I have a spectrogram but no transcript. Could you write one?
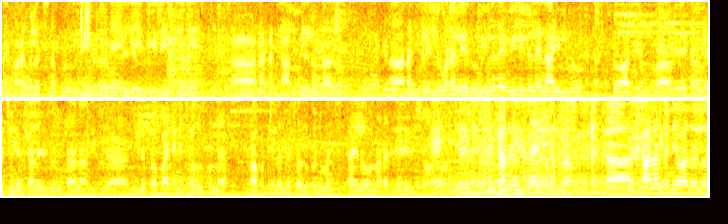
నేను వరంగల్ వచ్చినప్పుడు వీళ్ళింట్లోనే వెళ్ళి వీళ్ళింట్లోనే నాకు అంత ఆత్మీయులు ఉన్నారు. నాకు ఇక్కడ ఇల్లు కూడా లేదు. వీళ్ళనే వీళ్ళ ఇల్లులే నా ఇల్లు. సో అర్జున్ మా వివేకానంద జూనియర్ కాలేజ్ అంతా నా విద్య వీళ్ళతో పాటే నేను చదువుకున్నా. కాకపోతే వీళ్ళందరూ చదువుకొని మంచి స్థాయిలో ఉన్నారు. అది వేరే విషయం ఈ స్థాయిలో ఉన్నాం. చాలా ధన్యవాదాలు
